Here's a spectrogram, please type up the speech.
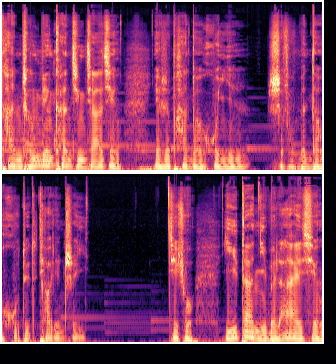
坦诚并看清家境，也是判断婚姻是否门当户对的条件之一。记住，一旦你为了爱情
